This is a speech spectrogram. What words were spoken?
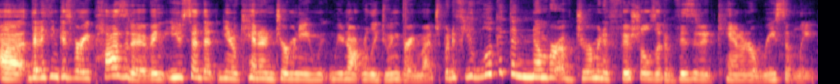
uh, that I think is very positive. And you said that you know Canada and Germany we, are not really doing very much, but if you look at the number of German officials that have visited Canada recently,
